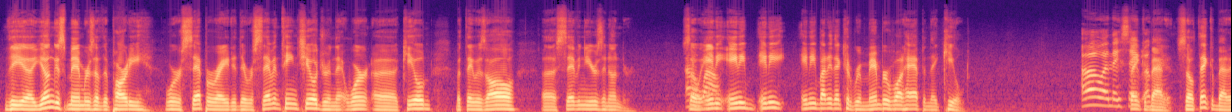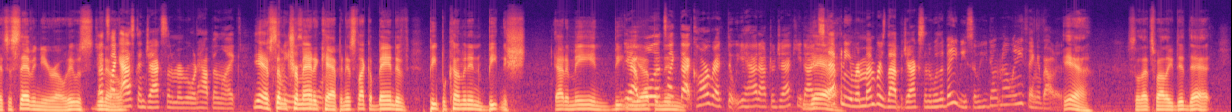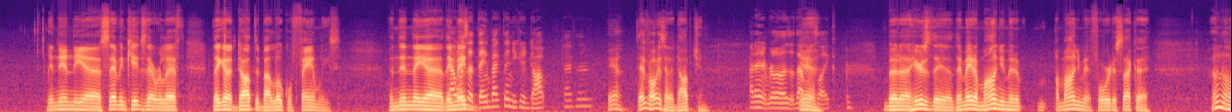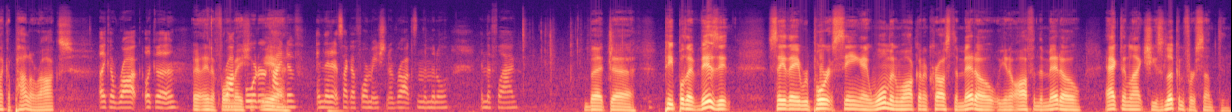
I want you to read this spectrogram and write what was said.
The uh, youngest members of the party were separated. There were 17 children that weren't uh, killed, but they was all uh, seven years and under. So Oh, wow. any any any anybody that could remember what happened, they killed. Oh, and they saved. think about it. So think about it. It's a seven year old. It was you That's know like asking Jackson. Remember what happened? Like, yeah. If something traumatic happened, it's like a band of people coming in and beating the sh- out of me and beating yeah. me Well, up. that's and then, like that car wreck that we had after Jackie died. Yeah. Stephanie remembers that, but Jackson was a baby, so he don't know anything about it. Yeah. So that's why they did that. And then the uh, seven kids that were left, they got adopted by local families. And then they uh, they that made was a thing back then. You could adopt back then. yeah they've always had adoption. I didn't realize that that Yeah. was like. But uh, here's the they made a monument a monument for it. It's like a I don't know like a pile of rocks like a rock, like a uh, in a formation. rock border yeah. kind of, and then it's like a formation of rocks in the middle, in the flag. But uh, people that visit say they report seeing a woman walking across the meadow, you know, off in the meadow, acting like she's looking for something.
